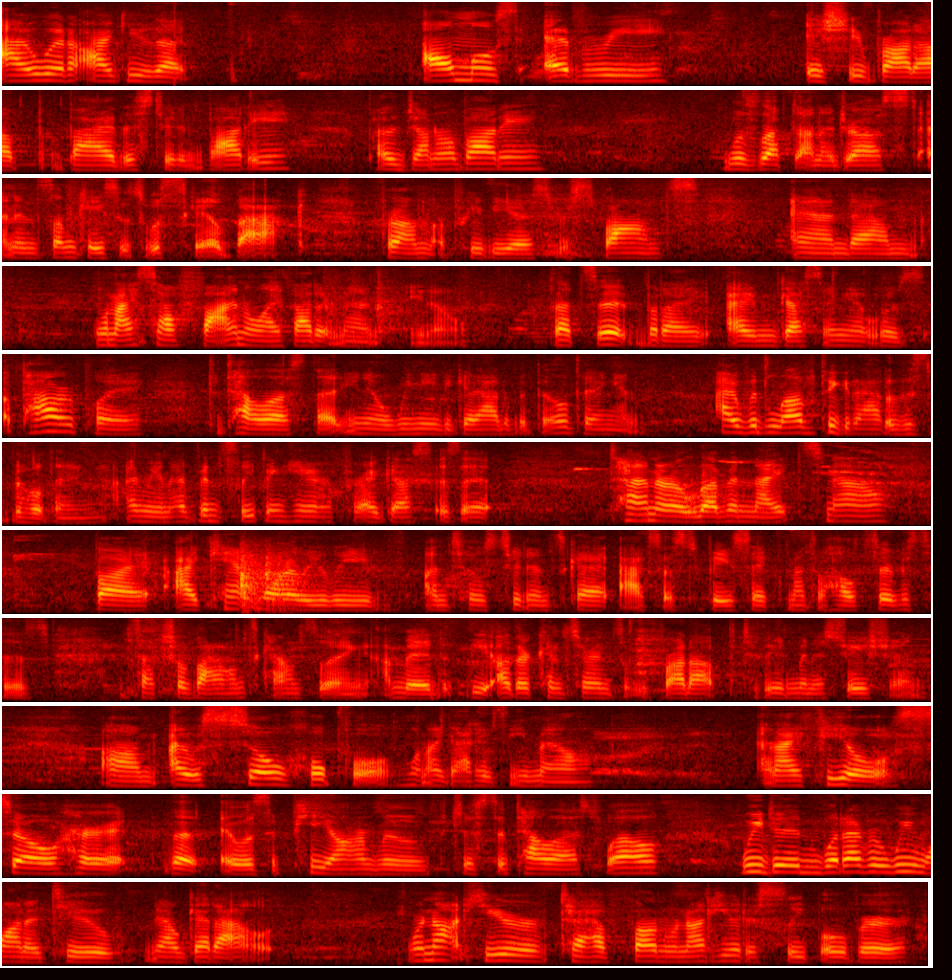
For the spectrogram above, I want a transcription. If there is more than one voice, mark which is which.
Speaker 1: I would argue that almost every issue brought up by the student body, by the general body, was left unaddressed and in some cases was scaled back from a previous response. And um, when I saw final, I thought it meant, you know, that's it. But I, I'm guessing it was a power play to tell us that, you know, we need to get out of the building. And I would love to get out of this building. I mean, I've been sleeping here for, I guess, is it 10 or 11 nights now? But I can't morally leave until students get access to basic mental health services and sexual violence counseling amid the other concerns that we brought up to the administration. Um, I was so hopeful when I got his email. And I feel so hurt that it was a PR move just to tell us, well, we did whatever we wanted to, now get out. We're not here to have fun, we're not here to sleep over.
